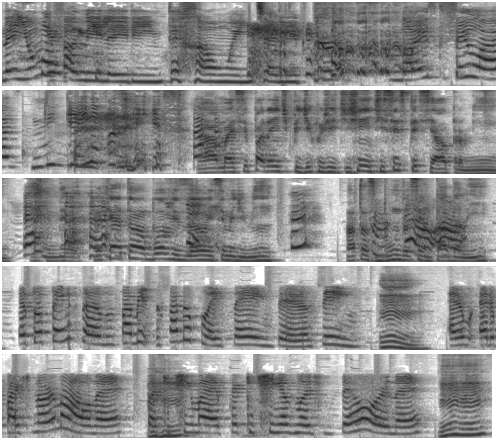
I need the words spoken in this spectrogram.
Nenhuma família iria enterrar um ente ali por nós que, sei lá, ninguém ia fazer isso. Ah, mas se parente pedir com gente, gente, isso é especial pra mim, entendeu? Eu quero ter uma boa visão em cima de mim. Altas bundas sentadas ó. ali. eu tô pensando, sabe, sabe o Play Center, assim? Hum, Era, era o parque normal, né? Só que tinha uma época que tinha as noites do terror, né? uhum.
